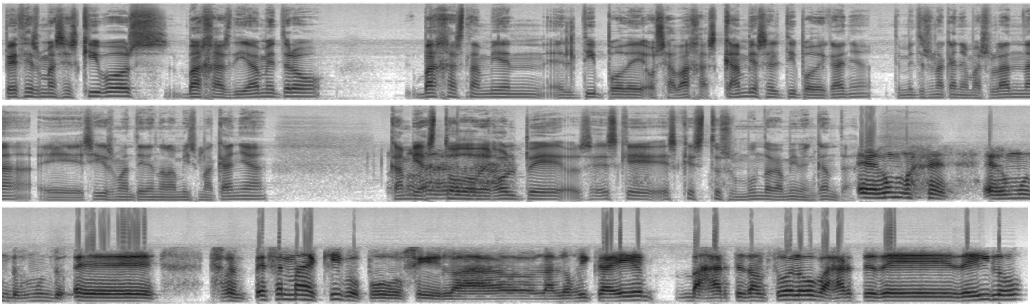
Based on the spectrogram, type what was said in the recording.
peces más esquivos, bajas diámetro, bajas también el tipo de, o sea, bajas, cambias el tipo de caña, te metes una caña más blanda, eh, sigues manteniendo la misma caña, cambias todo de golpe, o sea, es que es que esto es un mundo que a mí me encanta. Es un, es un mundo, es un mundo. Eh, peces más esquivos, pues sí, la, la lógica es bajarte de anzuelo, bajarte de, de hilo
